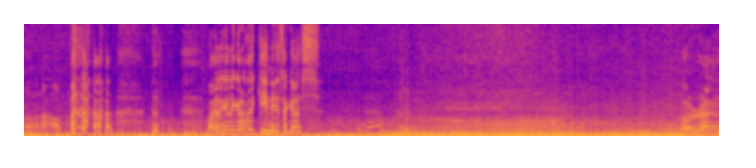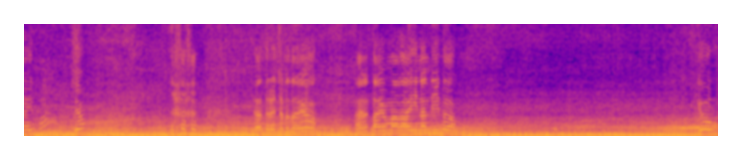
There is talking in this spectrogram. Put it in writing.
Dito, na. Mga naganig ka kay Kine sa gas. Alright. Yan, diretso na tayo. Ano tayong makainan dito? Go!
